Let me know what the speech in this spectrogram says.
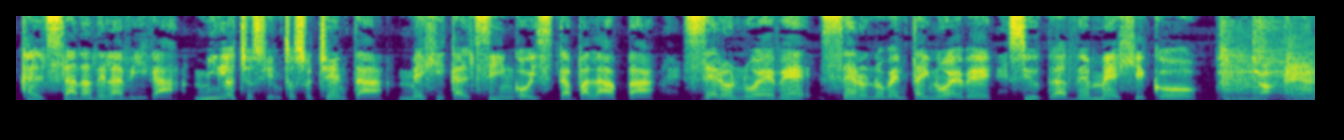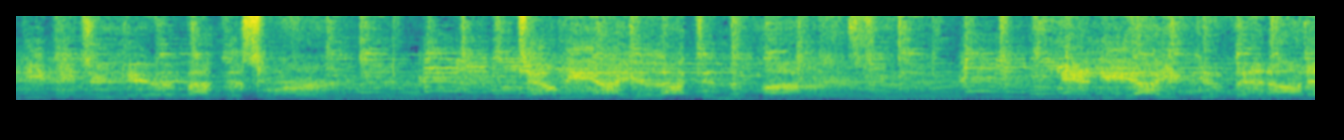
Calzada de la Viga, 1880, Mexicalcingo, Iztapalapa, 09099, Ciudad de México. Now, Andy, did you hear about this one? Tell me, are you locked in the punch? Andy, are you goofing on Elvis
